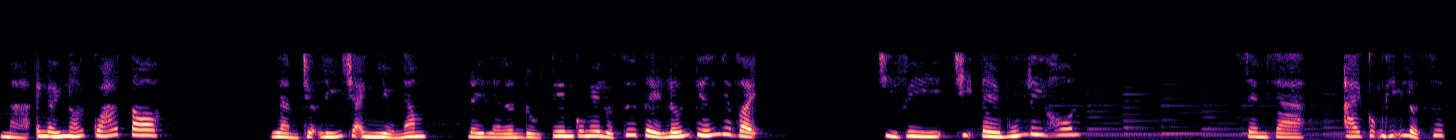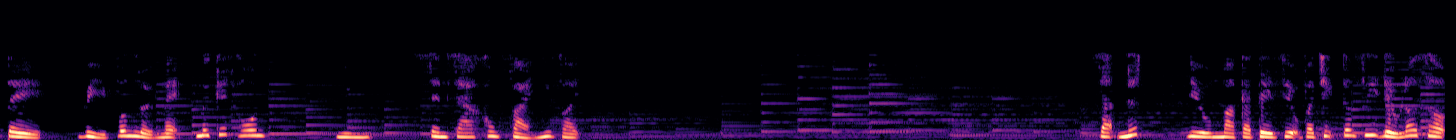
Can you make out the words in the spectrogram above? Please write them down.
mà anh ấy nói quá to. Làm trợ lý cho anh nhiều năm, đây là lần đầu tiên cô nghe luật sư Tề lớn tiếng như vậy. Chỉ vì chị Tề muốn ly hôn. Xem ra, ai cũng nghĩ luật sư Tề vì vâng lời mẹ mới kết hôn. Nhưng xem ra không phải như vậy. Dạn nứt, điều mà cả Tề Diệu và Trịnh Tâm Phi đều lo sợ,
